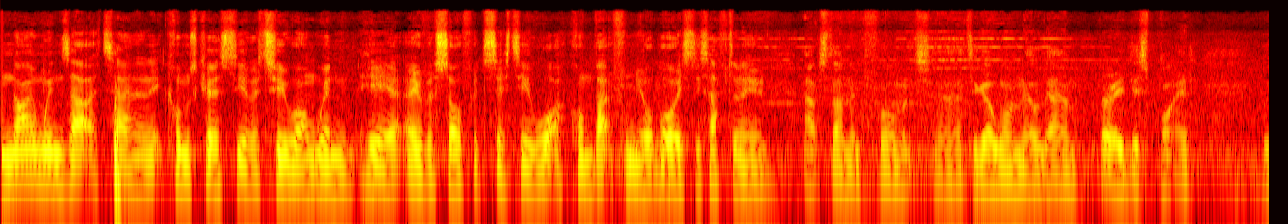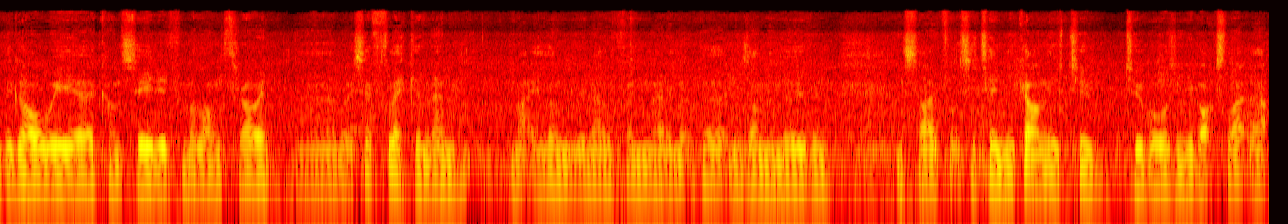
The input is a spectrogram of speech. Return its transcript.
Nine wins out of ten, and it comes courtesy of a 2 1 win here over Salford City. What a comeback from your boys this afternoon. outstanding performance. Uh, to go 1 0 down, very disappointed with the goal we uh, conceded from a long throw in. Uh, but it's a flick, and then Matty Lundgren, you know, from Harry he's on the move and, inside side puts it in. You can't lose two, two balls in your box like that.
